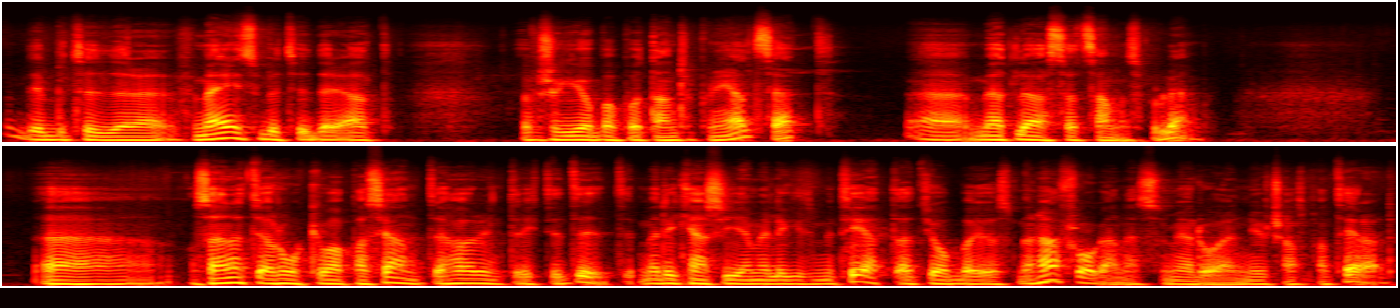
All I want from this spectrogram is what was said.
Det betyder, för mig så betyder det att jag försöker jobba på ett entreprenöriellt sätt eh, med att lösa ett samhällsproblem. Eh, och sen att jag råkar vara patient, det hör inte riktigt dit. Men det kanske ger mig legitimitet att jobba just med den här frågan eftersom jag då är njurtransplanterad.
